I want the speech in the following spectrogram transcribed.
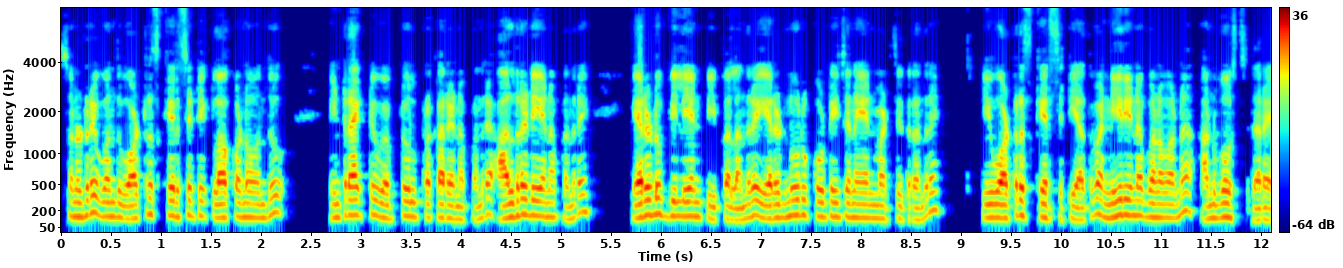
ಸೊ ನೋಡ್ರಿ, ಒಂದು ವಾಟರ್ ಸ್ಕೇರ್ಸಿಟಿ ಕ್ಲಾಕ್ ಅನ್ನೋ ಒಂದು ಇಂಟರಾಕ್ಟಿವ್ ವೆಬ್ ಟೂಲ್ ಪ್ರಕಾರ ಏನಪ್ಪಾ ಅಂದ್ರೆ ಆಲ್ರೆಡಿ ಏನಪ್ಪಾ ಅಂದ್ರೆ, ಎರಡು ಬಿಲಿಯನ್ ಪೀಪಲ್ ಅಂದ್ರೆ ಎರಡ್ ನೂರು ಕೋಟಿ ಜನ ಏನ್ ಮಾಡ್ತಿದ್ರು ಅಂದ್ರೆ, ಈ ವಾಟರ್ ಸ್ಕೇರ್ಸಿಟಿ ಅಥವಾ ನೀರಿನ ಬಣವನ್ನ ಅನುಭವಿಸ್ತಿದ್ದಾರೆ.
